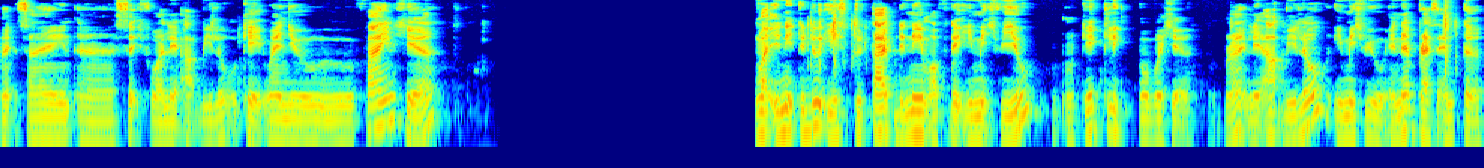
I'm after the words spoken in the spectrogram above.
right sign uh, search for layout below. Okay when you find here what you need to do is to type the name of the image view. Okay click over here. Right layout below image view and then press enter.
